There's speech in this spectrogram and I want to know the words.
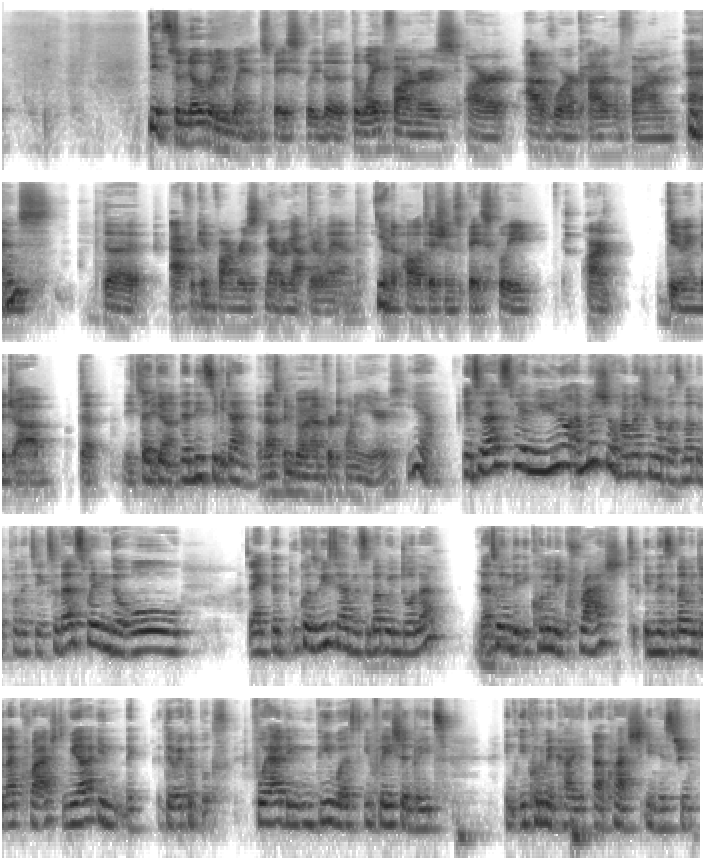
Yes. so nobody wins basically. The the white farmers are out of work, out of a farm, mm-hmm. and the African farmers never got their land. Yeah. And the politicians basically aren't doing the job that needs to be they- done. that needs to be done. and that's been going on for 20 years. Yeah. And so that's when, you know, I'm not sure how much you know about Zimbabwean politics. So that's when the whole, like, the because we used to have a Zimbabwean dollar. That's when the economy crashed. In the Zimbabwean dollar crashed. We are in the record books for having the worst inflation rate in economic uh, crash in history.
